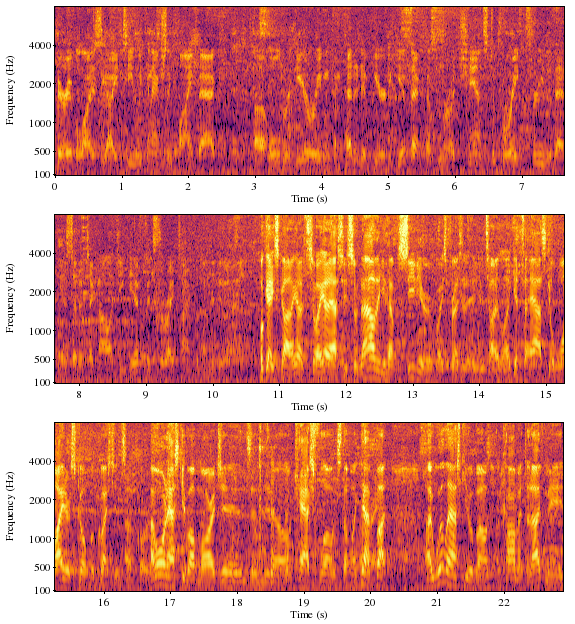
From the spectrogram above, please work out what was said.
variabilize the IT, we can actually buy back uh, older gear or even competitive gear to give that customer a chance to break through to that new set of technology if it's the right time for them to do it. Okay, Scott. I got so I got to ask you. So now that you have a senior vice president in your title, I get to ask a wider scope of questions. Of course. I won't ask you about margins and you know cash flow and stuff like that, right. but I will ask you about a comment that I've made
